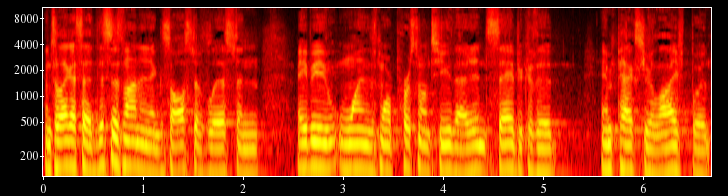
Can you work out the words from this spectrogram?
And so, like I said, this is not an exhaustive list, and maybe one is more personal to you that I didn't say because it impacts your life, but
